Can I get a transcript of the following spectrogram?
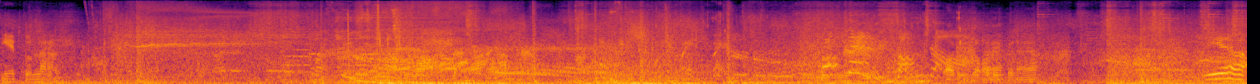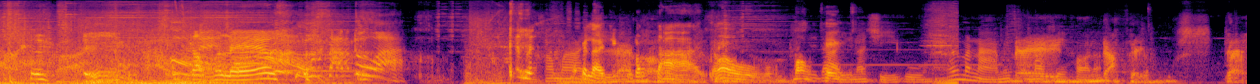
เงสตัวล่าง ต่อดีต่อดีไปไหนอะเนี่ยกลับมาแล้วหมูสามตัว เข้ามาไม่เป็นไรจริงต้องตายแต่ว่าโอ้มองไม่ได้เพ่งอยู่นะฉีกู เฮ้ยมันหนาไม่พอโอเคพอแล้ว nothing. Stand.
